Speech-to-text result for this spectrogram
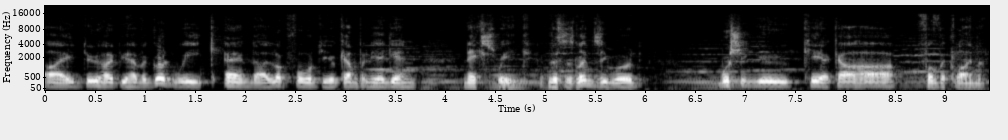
I do hope you have a good week and I look forward to your company again next week. This is Lindsay Wood wishing you kia kaha for the climate.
